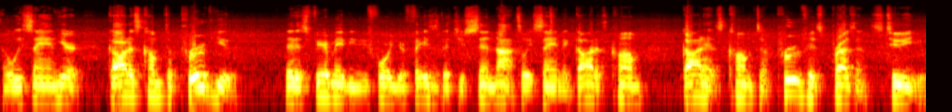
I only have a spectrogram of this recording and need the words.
What we saying here? God has come to prove you that his fear may be before your faces, that you sin not. So he's saying that God has come, God has come to prove his presence to you.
